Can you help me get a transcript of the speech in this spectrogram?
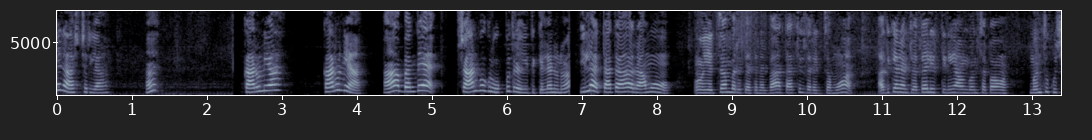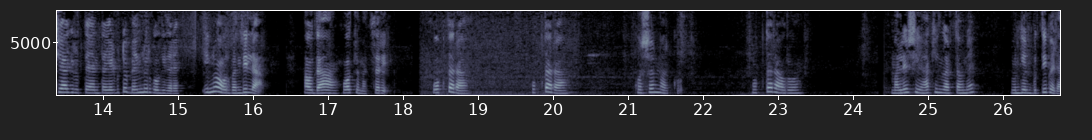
ಏನು ಆಶ್ಚರ್ಯ? ಹಾಂ? ಕಾರುಣ್ಯ? ಕಾರುಣ್ಯ? ಹಾ, ಬಂದೆ. ಶಾನ್ ಹೋಗ್ರು ಒಪ್ಪಿದ್ರೆ ಇದಕ್ಕೆಲ್ಲನೂ ಇಲ್ಲ, ತಾತ, ರಾಮು ಎಕ್ಸಾಮ್ ಬರುತ್ತೆ ಅದನ್ನಲ್ವಾ ತಹಸೀಲ್ದಾರ್ ಎಕ್ಸಾಮು ಅದಕ್ಕೆ ನಾನು ಜೊತೆಲಿ ಇರ್ತೀನಿ ಅವ್ನಿಗೊಂದು ಸ್ವಲ್ಪ ಮನಸ್ಸು ಖುಷಿಯಾಗಿರುತ್ತೆ ಅಂತ ಹೇಳ್ಬಿಟ್ಟು ಬೆಂಗಳೂರಿಗೆ ಹೋಗಿದ್ದಾರೆ ಇನ್ನೂ ಅವ್ರು ಬಂದಿಲ್ಲ. ಹೌದಾ? ಓಕೆ ಮತ್ತೆ ಸರಿ. ಒಪ್ತಾರಾ? ಒಪ್ತಾರಾ? ಕ್ವಶನ್ ಮಾರ್ಕು ಒಪ್ತಾರಾ ಅವರು? ಮಲೇಶಿ ಯಾಕೆ ಹಿಂಗೆ ಆಡ್ತಾವನೆ? ನಿಮ್ಗೇನು ಬುದ್ಧಿ ಬೇಡ?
